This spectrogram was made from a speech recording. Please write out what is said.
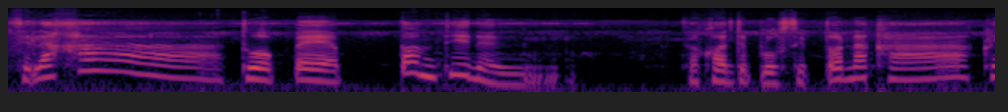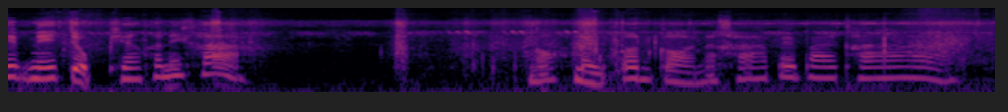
เสร็จแล้วค่ะถั่วแปบต้นที่หนึ่งสะคอนจะปลูกสิบต้นนะคะ คลิปนี้จบเพียงเท่านี้ค่ะเนาะหนึ่งต้นก่อนนะคะ บ๊ายบายค่ะ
